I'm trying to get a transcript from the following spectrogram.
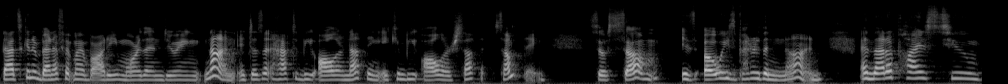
that's going to benefit my body more than doing none it doesn't have to be all or nothing it can be all or something so some is always better than none. And that applies to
